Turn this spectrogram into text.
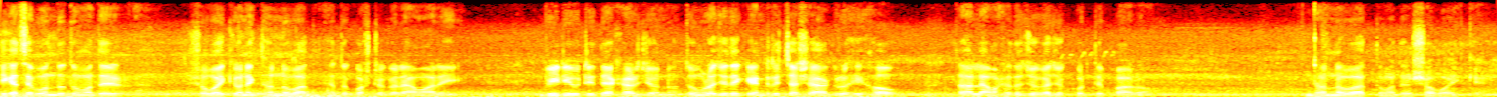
ঠিক আছে বন্ধু, তোমাদের সবাইকে অনেক ধন্যবাদ এত কষ্ট করে আমার এই ভিডিওটি দেখার জন্য। তোমরা যদি ক্যান্ডেলের চাষে আগ্রহী হও, তাহলে আমার সাথে যোগাযোগ করতে পারো। ধন্যবাদ তোমাদের সবাইকে।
